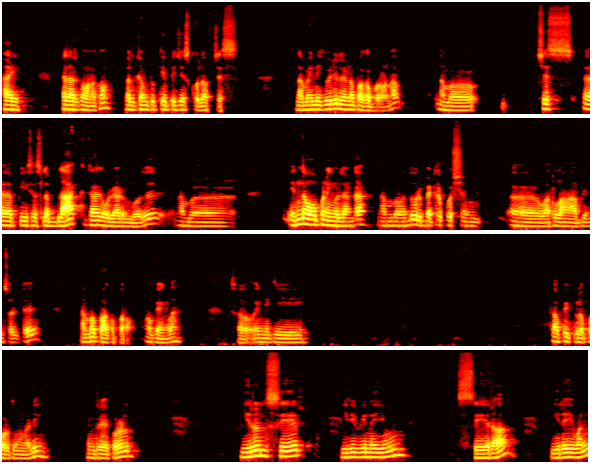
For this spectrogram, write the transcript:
ஹாய் எல்லாருக்கும் வணக்கம். Welcome to KBJ school of chess நம்ம இன்றைக்கி வீடியோவில் என்ன பார்க்க போகிறோம்னா நம்ம செஸ் பீசஸில் பிளாக்குக்காக விளையாடும்போது நம்ம என்ன ஓப்பனிங் விளையாண்டா நம்ம வந்து ஒரு பெட்டர் பொசிஷன் வரலாம் அப்படின்னு சொல்லிட்டு நம்ம பார்க்க போகிறோம் ஓகேங்களா ஸோ இன்றைக்கி டாபிக்குள்ளே போகிறதுக்கு முன்னாடி இன்றைய குரல் இருள் சேர் இருவினையும் சேரா? இறைவன்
